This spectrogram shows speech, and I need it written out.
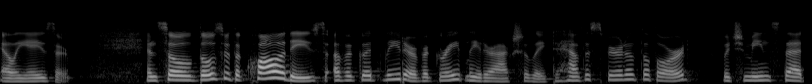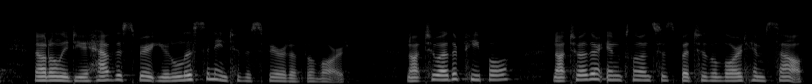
Eleazar. And so those are the qualities of a good leader, of a great leader actually, to have the spirit of the Lord, which means that not only do you have the Spirit, you're listening to the Spirit of the Lord, not to other people, not to other influences, but to the Lord Himself.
